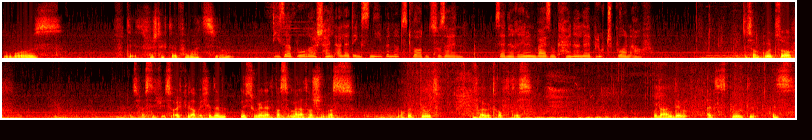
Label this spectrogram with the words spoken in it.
Wo ist die versteckte Information? Dieser Bohrer scheint allerdings nie benutzt worden zu sein. Seine Rillen weisen keinerlei Blutspuren auf. Ist auch gut so. Ich weiß nicht, wie es euch geht, aber ich hätte nicht so gerne etwas in meiner Tasche, was noch mit Blut vollgetropft ist. Oder an dem altes Blut ist.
